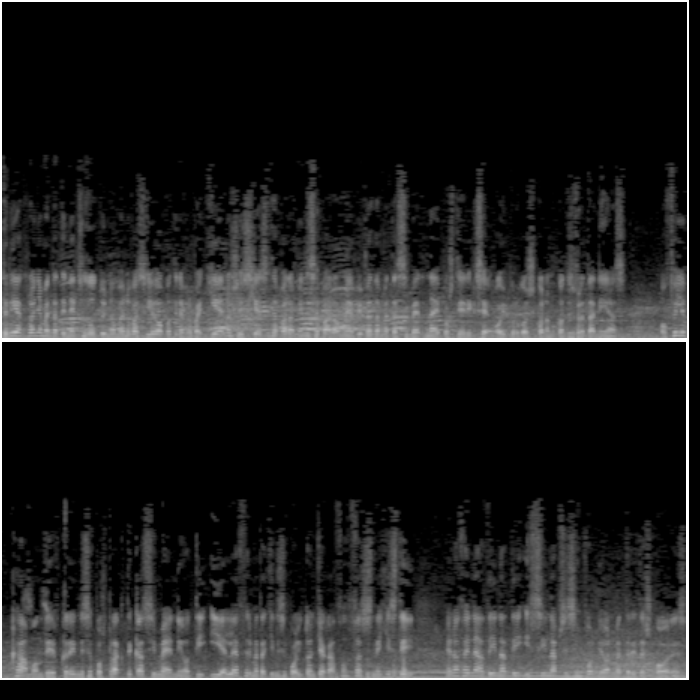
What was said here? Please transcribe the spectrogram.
Τρία χρόνια μετά την έξοδο του Ηνωμένου Βασιλείου από την Ευρωπαϊκή Ένωση, η σχέση θα παραμείνει σε παρόμοια επίπεδα με τα σημερινά, υποστήριξε ο Υπουργός Οικονομικών της Βρετανίας. Ο Φίλιπ Κάμον διευκρίνησε πως πρακτικά σημαίνει ότι η ελεύθερη μετακίνηση πολιτών και αγαθών θα συνεχιστεί, ενώ θα είναι αδύνατη η σύναψη συμφωνιών με τρίτες χώρες.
